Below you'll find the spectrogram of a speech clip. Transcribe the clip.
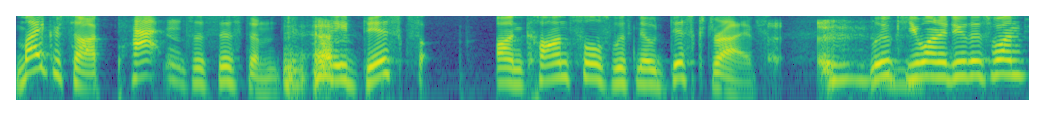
Microsoft patents a system to play discs on consoles with no disk drive. Luke, you want to do this one?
